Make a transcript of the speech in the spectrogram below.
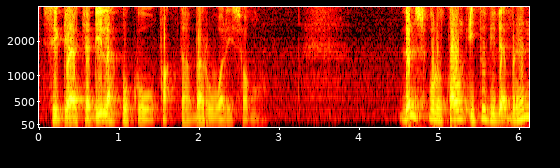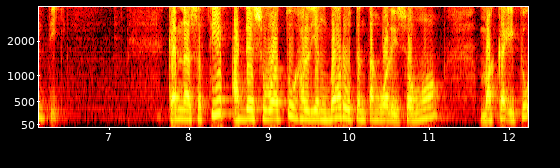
sehingga jadilah buku Fakta Baru Wali Songo. Dan 10 tahun itu tidak berhenti. Karena setiap ada suatu hal yang baru tentang Wali Songo, maka itu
